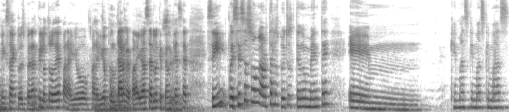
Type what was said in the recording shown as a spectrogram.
Exacto, esperar que el otro dé para yo, para yo apuntarme, para yo hacer lo que tengo que hacer. Sí, pues esos son ahorita los proyectos que tengo en mente. Eh, ¿Qué más, qué más, qué más?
